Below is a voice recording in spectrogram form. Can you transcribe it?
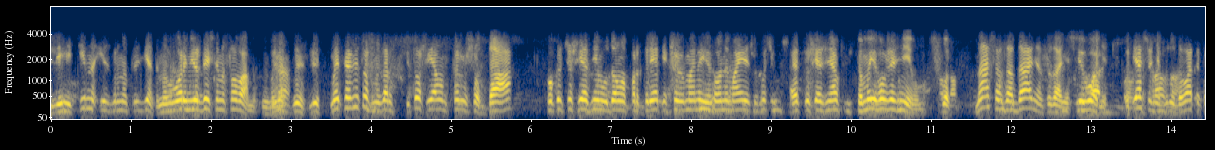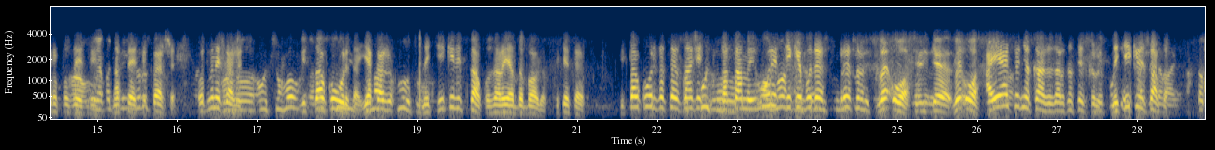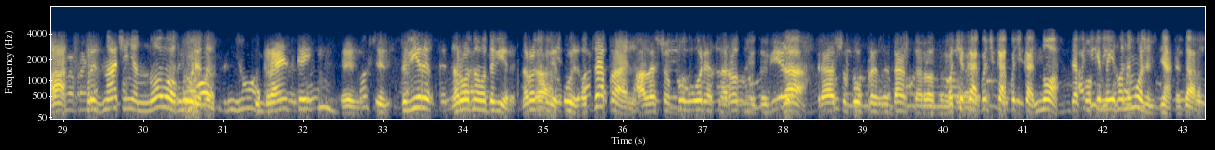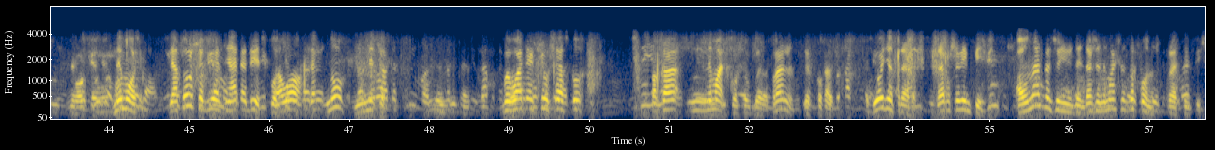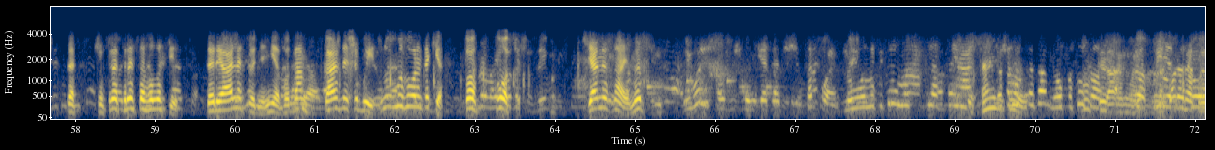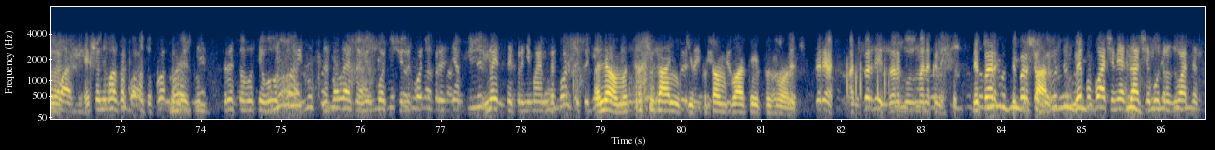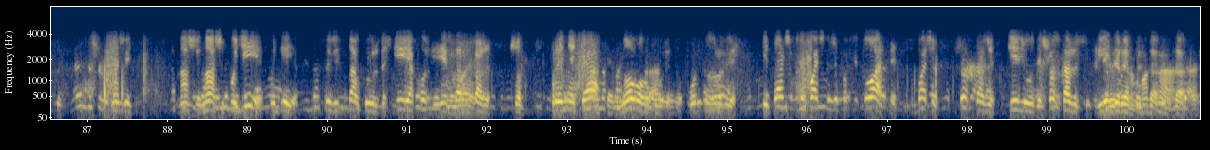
легітимно ізбраного президента. Ми говоримо юридичними словами. Ви нас- ви- ви- Ми це ж не то, що ми зараз, і то, що я вам скажу, що да, покричу, що я зніму вдома портрет, якщо в мене його немає, то потім, а я скажу, що я зняв, то ми його вже знімемо. От. Наше завдання, завдання сьогодні, от я сьогодні буду давати пропозиції на сесії перше. От вони кажуть, відставку уряду. Я кажу, не тільки відставку, зараз я добавлю. Це відставку уряду це значить та самий уряд, тільки буде прислано ВО. ВО. А я сьогодні кажу, зараз на це скажу, не тільки відставка, а призначення нового уряду української е, е, довіри, народного довіри. Народного довіри. Уряд. Оце правильно. Але щоб був уряд народної довіри, Да. треба, щоб був президент народної Почекай, почекай, почекай. Но це поки ми його не можемо зняти зараз. Не Не можемо. Для того, щоб його зняти, дивіться, хлопці. це- Ну, не це. Вбивати, якщо в шестку, поки немає такого, що правильно? Як показує. Сьогодні треба. Треба, щоб він піч. А у нас на сьогоднішній день навіть немає ще закону, що треба піч. Це, щоб треба 300 голосів. Це реально сьогодні? Ні, бо там кожен ще боїться. Ну, ми говоримо таке. хто хлопці, я не знаю, ми Ну його не підтримують, всі. Те, що він сказав, його послухав, все, прийнято Треба, голосування. Якщо немає закону, то просто ми ж 300 голосів голосують, незалежно він хоче чи не хоче президент. І Ми це приймаємо закон, і тоді... Алло, ми трохи зайняті, потім Влад і позвонить. А тепер дивіться, зараз буде в мене комісія. Тепер, тепер що? Ми побачимо, як далі будуть розвиватися значить, наші, наші події, події уряду. І як, як зараз кажуть, що прийняття нового уряду, уряду зробити. І далі буде бачити вже по ситуації. Побачимо, що скажуть ті люди, що скажуть лідери. Да.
